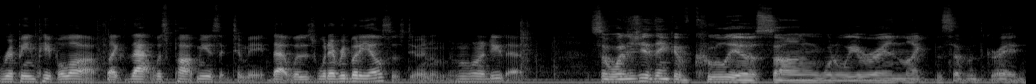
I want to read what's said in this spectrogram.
ripping people off. Like that was pop music to me. That was what everybody else was doing and I want to do that. So, what did you think of Coolio's song when we were in like the seventh grade?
